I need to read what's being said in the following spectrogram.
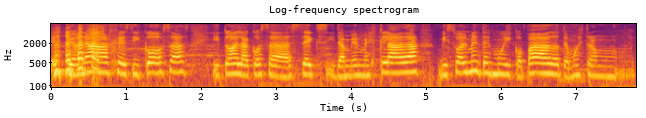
espionajes y cosas y toda la cosa sexy también mezclada. Visualmente es muy copado, te muestra un...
